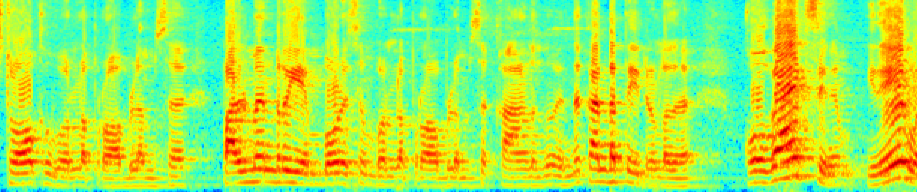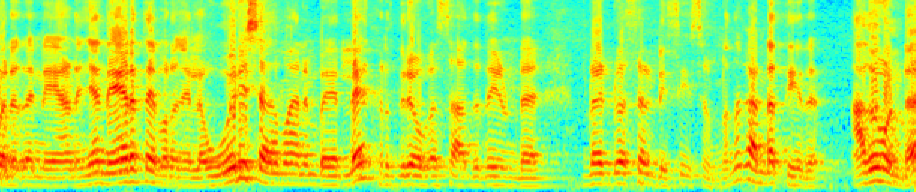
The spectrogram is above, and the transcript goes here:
stroke പോലുള്ള പ്രോബ്ലംസ് പൾമനറി എംബോളിസം പോലുള്ള പ്രോബ്ലംസ് കാണുന്നു എന്ന് കണ്ടെത്തിയിട്ടുള്ളത്. കോവാക്സിനും ഇതേപോലെ തന്നെയാണ് ഞാൻ നേരത്തെ പറഞ്ഞല്ലോ ഒരു ശതമാനം പേരിൽ ഹൃദ്രോഗ സാധ്യതയുണ്ട് ബ്ലഡ് വെസൽ ഡിസീസ് ഉണ്ടെന്ന് കണ്ടെത്തിയത്. അതുകൊണ്ട്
